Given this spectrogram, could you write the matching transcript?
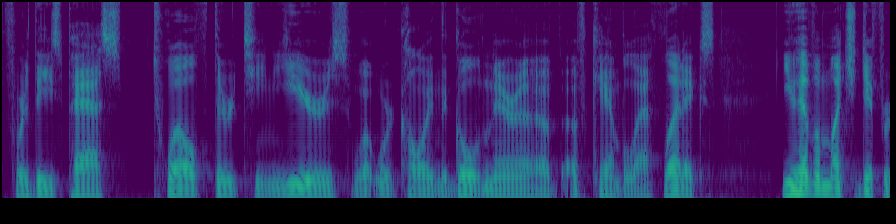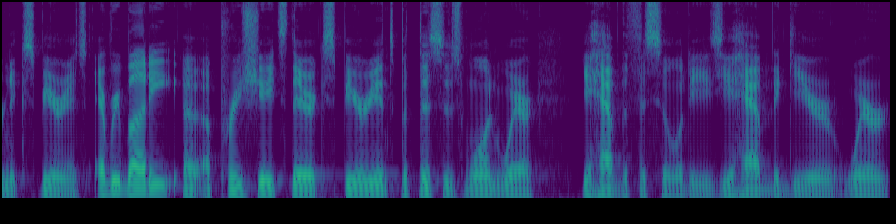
for these past 12, 13 years, what we're calling the golden era of, of Campbell athletics, you have a much different experience. Everybody uh, appreciates their experience, but this is one where you have the facilities, you have the gear, where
